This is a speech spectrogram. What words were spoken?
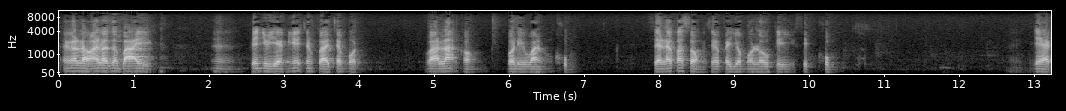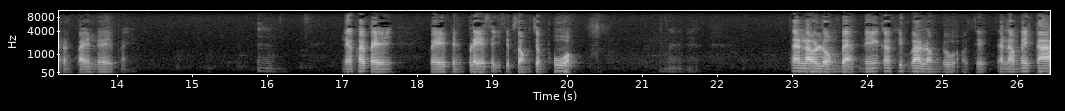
แล้วก็รอให้เราสบายอีกเป็นอยู่อย่างนี้จนกว่าจะหมดวาระของบริวารของขุม เสร็จแล้วก็ส่งเสือไปยมโลกีสิบขุม แยกกันไปเรื่อยไป แล้วค่อยไปไปเป็นเปรตซะอีกสิบสองจำพวก ถ้าเราหลงแบบนี้ก็คิดว่าลองดูเอาเถอะแต่เราไม่กล้า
